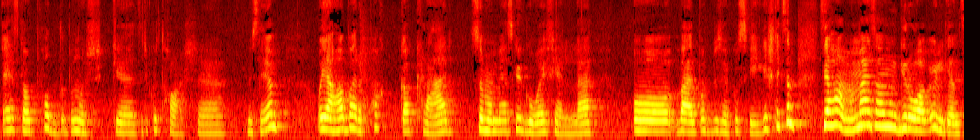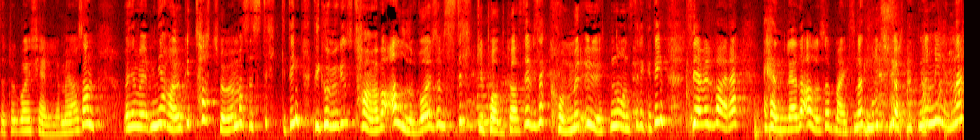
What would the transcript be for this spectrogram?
jeg skal podde på Norsk eh, Trikotasjemuseum. Og jeg har bare pakka klær som om jeg skulle gå i fjellet og være på besøk hos svigers, liksom. Så jeg har med meg sånn grov ullgenser til å gå i fjellet med og sånn. Men jeg har jo ikke tatt med meg masse strikketing. De kommer jo ikke til å ta meg på alvor som strikkepodkaster hvis jeg kommer uten noen strikketing. Så jeg vil bare henlede alles oppmerksomhet mot føttene mine.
